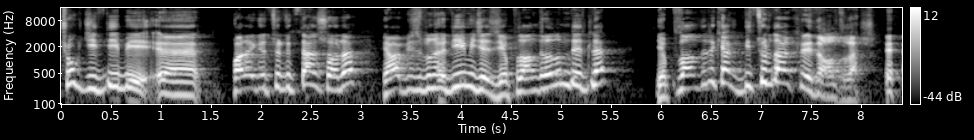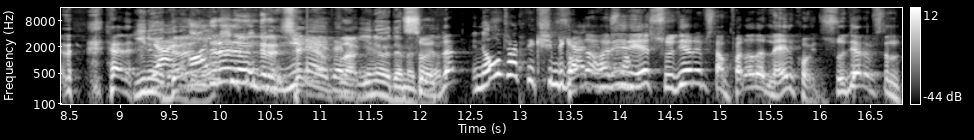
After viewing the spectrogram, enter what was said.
çok ciddi bir e, para götürdükten sonra ya biz bunu ödeyemeyeceğiz yapılandıralım dediler. Yapılandırırken bir tur daha kredi aldılar. yani Yine Yani döndüre döndüre şey yine yaptılar. ödemedi. Yine ödemediler. Söylediler. E ne olacak peki şimdi Sonra geldiğimiz zaman? Hariri'ye Suudi Arabistan paralarını el koydu. Suudi Arabistan'ın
